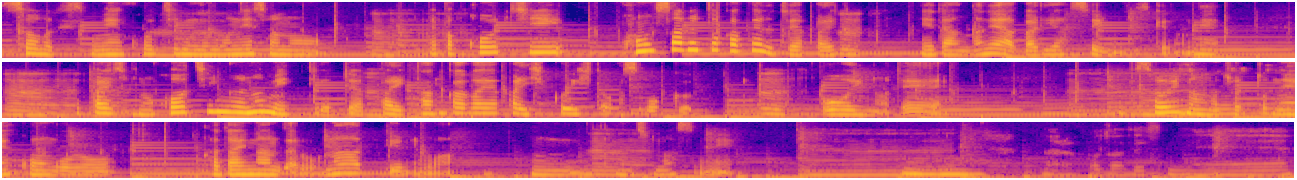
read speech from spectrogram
そうですね。コーチングもね、そのうん、やっぱコーチコンサルとかけるとやっぱりうん。値段がね上がりやすいんですけどね。うん、やっぱりそのコーチングのみっていうとやっぱり単価がやっぱり低い人がすごくうん。多いので、うん。そういうのもちょっとね今後の課題なんだろうなっていうのは、うん、感じますね。ううんん。なるほどですね。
